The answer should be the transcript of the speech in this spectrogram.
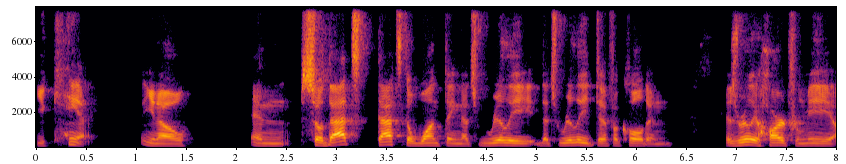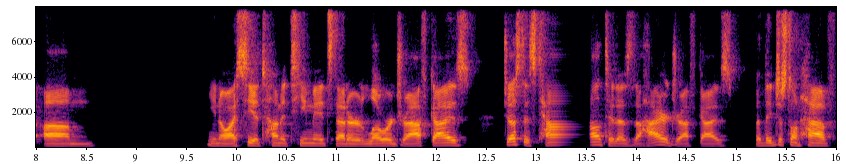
You can't, you know, and so that's that's the one thing that's really that's really difficult and is really hard for me um you know i see a ton of teammates that are lower draft guys just as talented as the higher draft guys but they just don't have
